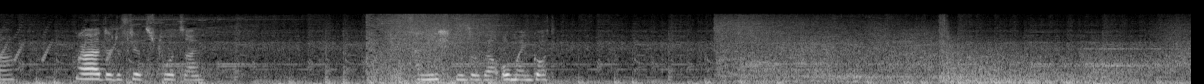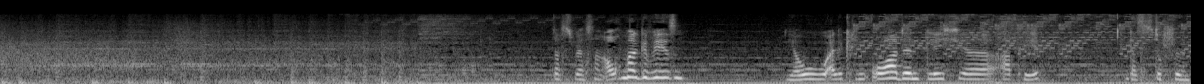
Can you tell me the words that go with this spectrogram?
Blitzra. Ah, der dürfte jetzt tot sein. Vernichten sogar. Oh mein Gott. Das wär's dann auch mal gewesen. Jo, alle kriegen ordentlich äh, AP. Das ist doch schön.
